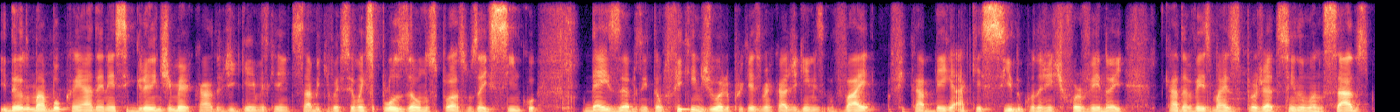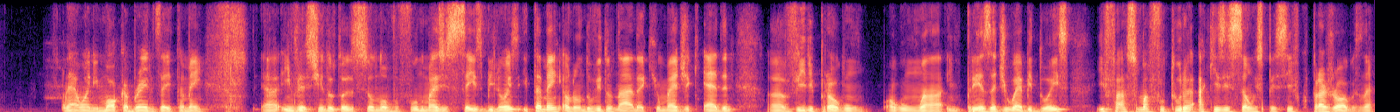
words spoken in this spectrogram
e dando uma bocanhada nesse grande mercado de games que a gente sabe que vai ser uma explosão nos próximos aí, 5, 10 anos. Então fiquem de olho porque esse mercado de games vai ficar bem aquecido quando a gente for vendo aí cada vez mais os projetos sendo lançados né, o Animoca Brands aí também uh, investindo todo esse seu novo fundo, mais de 6 bilhões. E também, eu não duvido nada que o Magic Eden uh, vire para algum, alguma empresa de Web 2 e faça uma futura aquisição específica para jogos, né?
